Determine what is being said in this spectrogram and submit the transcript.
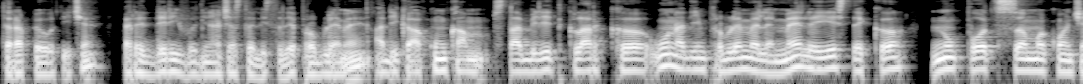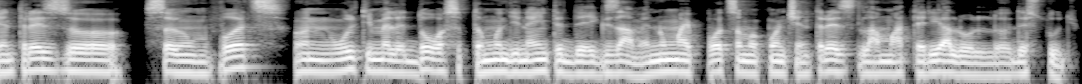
terapeutice, care derivă din această listă de probleme. Adică acum că am stabilit clar că una din problemele mele este că nu pot să mă concentrez uh, să învăț în ultimele două săptămâni dinainte de examen. Nu mai pot să mă concentrez la materialul de studiu.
